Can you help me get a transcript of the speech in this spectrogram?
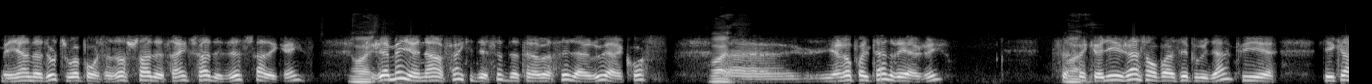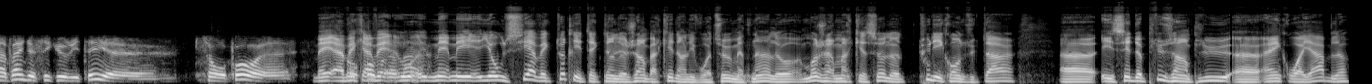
Mais il y en a d'autres, tu vois, pour ça, 65, 70, 75. Ouais. Si jamais il y a un enfant qui décide de traverser la rue à la course, euh, il n'y aura pas le temps de réagir. Ça fait que les gens sont pas assez prudents, puis euh, les campagnes de sécurité euh, sont pas. mais avec, avec mais, mais il y a aussi avec toutes les technologies embarquées dans les voitures maintenant là. Moi j'ai remarqué ça là, tous les conducteurs et c'est de plus en plus incroyable.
